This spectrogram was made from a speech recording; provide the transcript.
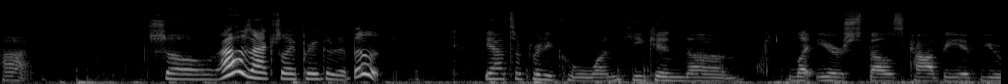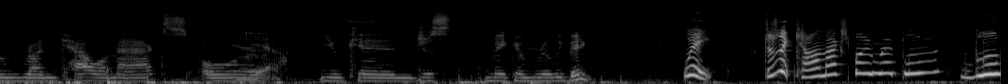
time. So that was actually a pretty good ability. Yeah, it's a pretty cool one. He can um, let your spells copy if you run Kalamax, or Yeah. you can just make him really big. Wait, doesn't Kalamax play red, blue, blue?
